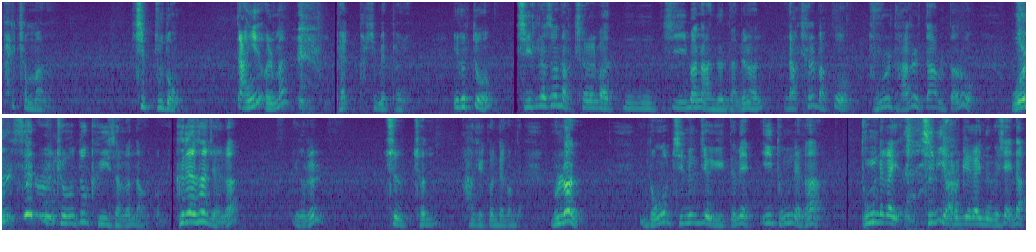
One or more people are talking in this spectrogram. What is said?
8천만 원. 집 두 동. 땅이 얼마? 180 몇 평이. 이것도 질러서 낙찰을 받지만 않는다면 낙찰을 받고 둘 다를 따로따로 월세를 줘도 그 이상은 나올 겁니다. 그래서 제가 이거를 추천하게끔 된 겁니다. 물론 농업진흥지역이기 때문에 이 동네가 동네가 집이 여러 개가 있는 것이 아니라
